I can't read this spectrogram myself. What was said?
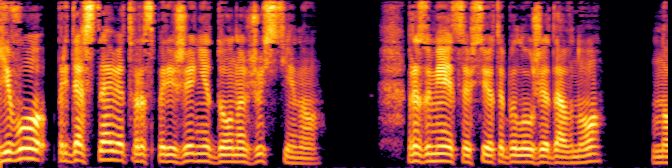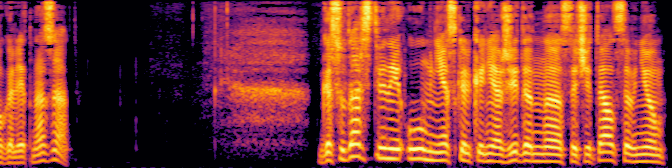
его предоставят в распоряжение Дона Джустино. Разумеется, все это было уже давно, много лет назад. Государственный ум несколько неожиданно сочетался в нем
